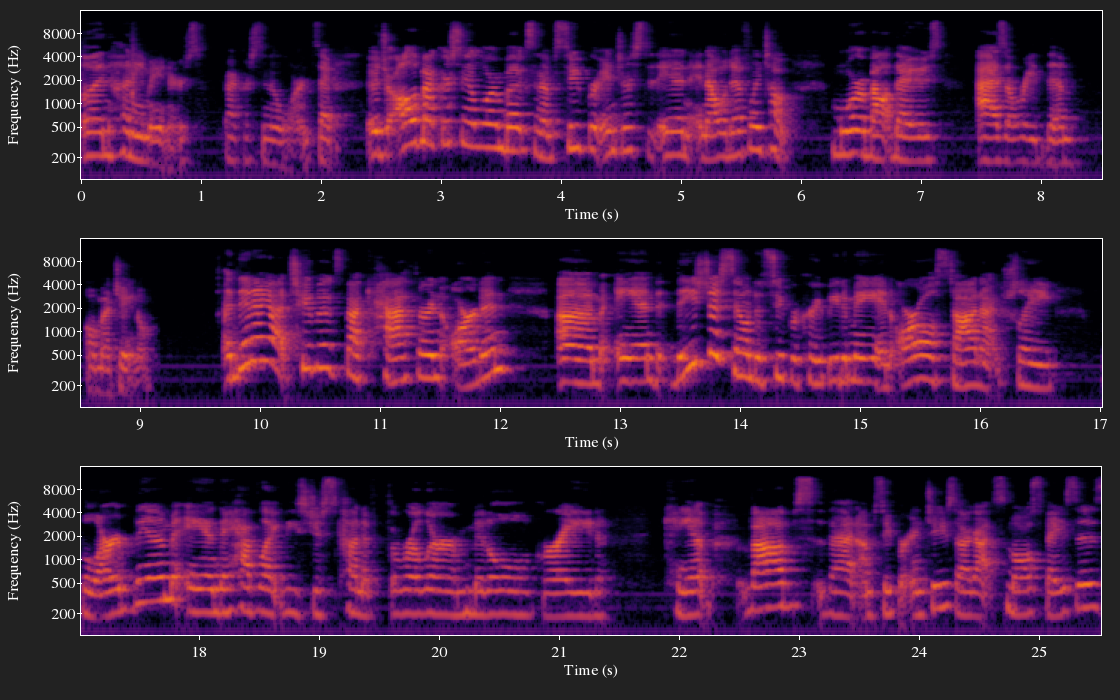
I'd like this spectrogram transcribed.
Unhoneymooners by Christina Lauren. So those are all of my Christina Lauren books, and I'm super interested in, and I will definitely talk more about those as I read them on my channel. And then I got two books by Katherine Arden. Um, and these just sounded super creepy to me. And R.L. Stine actually blurbed them. And they have like these just kind of thriller, middle grade camp vibes that I'm super into. So I got Small Spaces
